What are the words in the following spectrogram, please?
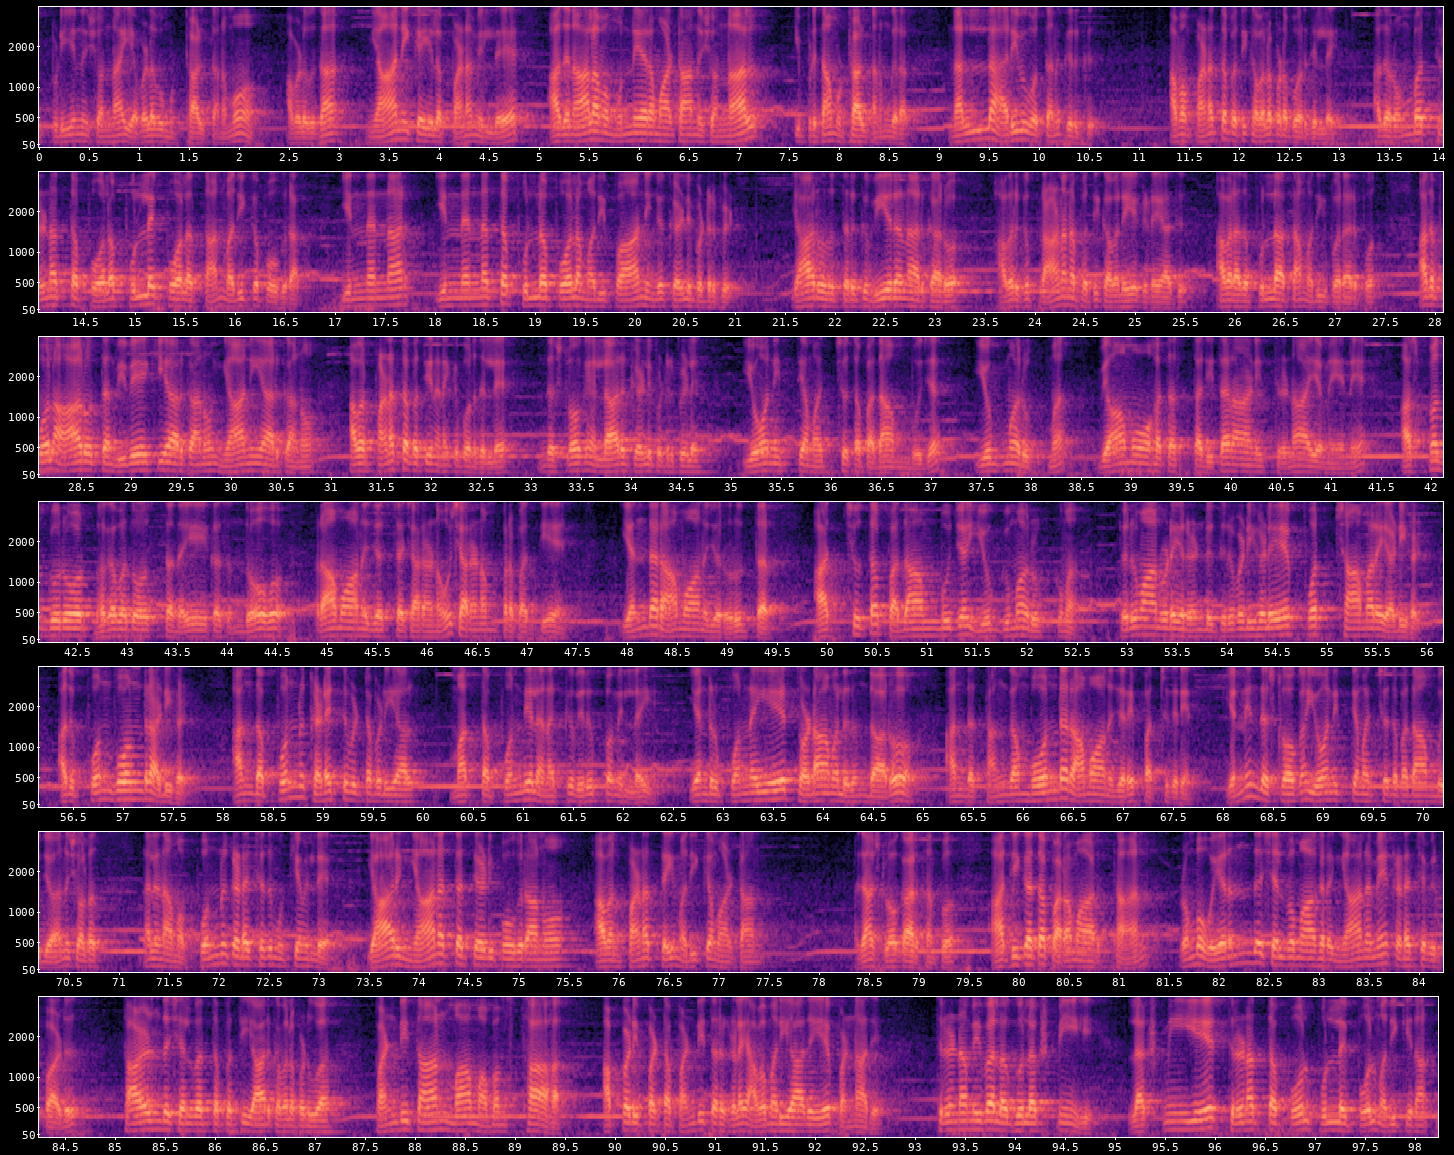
இப்படின்னு சொன்னால் எவ்வளவு முட்டாள்தனமோ அவ்வளவுதான். ஞானி கையில் பணம் இல்லை அதனால் அவன் முன்னேற மாட்டான்னு சொன்னால் இப்படி தான் முட்டாள்தனம்ங்கிறார். நல்ல அறிவு ஒருத்தனுக்கு இருக்குது அவன் பணத்தை பற்றி கவலைப்பட போகிறதில்லை அதை ரொம்ப திருணத்தை போல புல்லை போலத்தான் மதிக்க போகிறார். இன்னென்னார் இன்னென்னத்தை புல்லை போல மதிப்பான்னு நீங்கள் கேள்விப்பட்டிருப்பீள். யார் ஒருத்தருக்கு வீரனாக இருக்காரோ அவருக்கு பிராணனை பற்றி கவலையே கிடையாது. அவர் அதை புல்லாத்தான் மதிக்க போகிறார் இப்போ. அதை போல் ஆரோத்தன் விவேகியாக இருக்கானோ ஞானியாக இருக்கானோ அவர் பணத்தை பற்றி நினைக்க போகிறதில்லை இந்த ஸ்லோகம் எல்லாரும் கேள்விப்பட்டிருப்பீளே யோனித்யம் அச்சுத பதாம்புஜ யுக்ம ருக்ம வியாமோகதஸ்ததிதராணி திருணாயமேனே அஸ்மத்குரோர் பகவதோஸ்ததேக சிந்தோ ராமானுஜஸ்ச சரணௌ சரணம் பிரபத்தியே எந்த ராமானுஜர் ஒருத்தர்? அச்சுத பதாம்புஜ யுக்ம ருக்ம பெருமானுடைய ரெண்டு திருவடிகளே பொற்றாமரை அடிகள். அது பொன் போன்ற அடிகள். அந்த பொன்னு கிடைத்து விட்டபடியால் மற்ற பொன்னில் எனக்கு விருப்பமில்லை. என்று பொன்னையே தொடாமல் இருந்தாரோ அந்த தங்கம் போன்ற ராமானுஜரை பற்றுகிறேன். என்ன இந்த ஸ்லோகம்? யோனித்யம் பதாம்புஜான்னு சொல்றது. அதனால் நாம் பொண்ணு கிடைச்சது முக்கியமில்லை. யார் ஞானத்தை தேடி போகிறானோ அவன் பணத்தை மதிக்க மாட்டான். அதான் ஸ்லோகார்த்தம் இப்போ. அதிகத பரமார்த்தான் ரொம்ப உயர்ந்த செல்வமாகிற ஞானமே கிடைச்ச விற்பாடு தாழ்ந்த செல்வத்தை பற்றி யார் கவலைப்படுவா? பண்டிதான் மாம் அவம்ஸ்தாக அப்படிப்பட்ட பண்டிதர்களை அவமரியாதையே பண்ணாதே. திருணமிவ லகுலக்ஷ்மி லக்ஷ்மியே திருணத்தை போல் புல்லை போல் மதிக்கிறான்.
